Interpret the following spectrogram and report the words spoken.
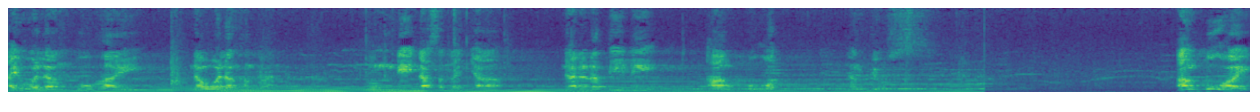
ay walang buhay na walang hanggan. Kung hindi nasa kanya nananatili ang puot ng Diyos. Ang buhay.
